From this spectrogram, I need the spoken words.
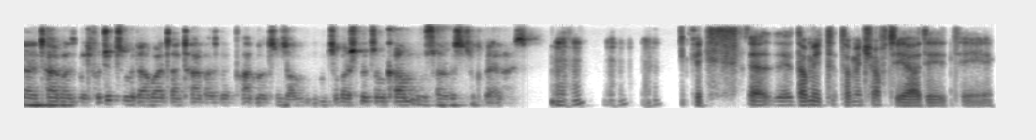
äh, teilweise mit Fujitsu-Mitarbeitern, teilweise mit Partnern zusammen, um zum Beispiel einen KMU-Service zu gewährleisten. Mhm, mh, mh. Okay. Äh, damit, damit schafft sie ja die die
